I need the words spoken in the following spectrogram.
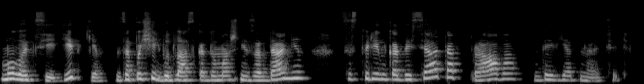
Молодці, дітки. Запишіть, будь ласка, домашнє завдання. Це сторінка 10, вправа 19.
